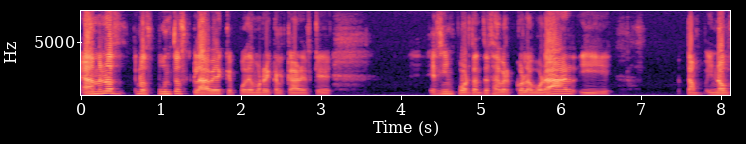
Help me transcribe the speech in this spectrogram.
al menos los puntos clave que podemos recalcar es que es importante saber colaborar y, no,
